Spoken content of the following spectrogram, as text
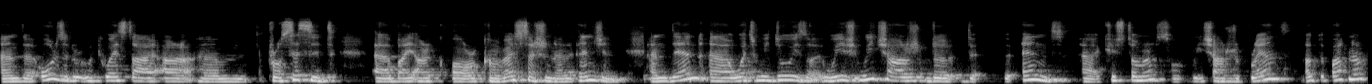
and uh, all the requests are, are um, processed uh, by our, our conversational engine. And then uh, what we do is we, we charge the, the, the end uh, customer, so we charge the brand, not the partner,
